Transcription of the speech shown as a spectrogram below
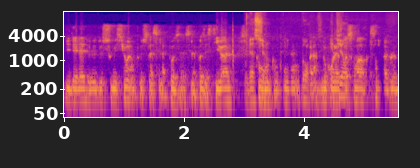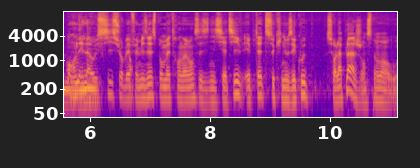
du délai de, de, soumission et en plus là c'est la pause c'est la pause estivale. Bien sûr. bon. voilà. Donc on les reçoit vraisemblablement. On est là aussi sur BFM Business pour mettre en avant ces initiatives et peut-être ceux qui nous écoutent sur la plage en ce moment, ou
